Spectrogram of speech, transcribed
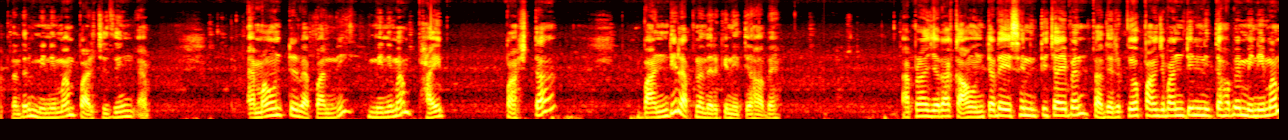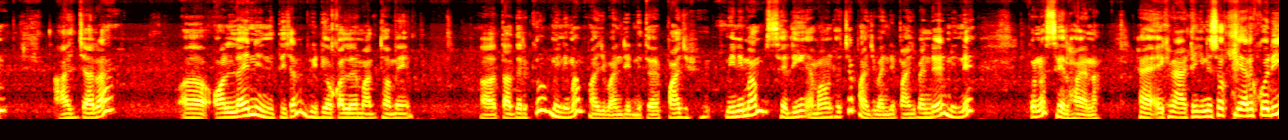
আপনাদের মিনিমাম পারচেজিং অ্যামাউন্টের ব্যাপার নেই। মিনিমাম ফাইভ পাঁচটা বান্ডিল আপনাদেরকে নিতে হবে। আপনারা যারা কাউন্টারে এসে নিতে চাইবেন, তাদেরকেও পাঁচ বান্ডিল নিতে হবে মিনিমাম আর যারা অনলাইনে নিতে চান ভিডিও কলের মাধ্যমে তাদেরকেও মিনিমাম পাঁচ বান্ডিল নিতে হবে। পাঁচ মিনিমাম সেলিং অ্যামাউন্ট হচ্ছে পাঁচ বান্ডিল পাঁচ বান্ডিল নিলে কোনো সেল হয় না। হ্যাঁ এখানে আরেকটা জিনিসও ক্লিয়ার করি,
